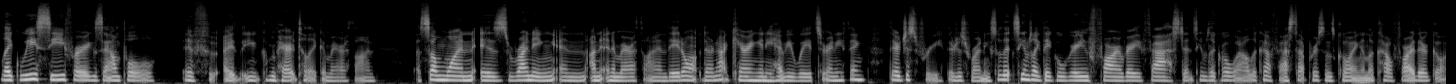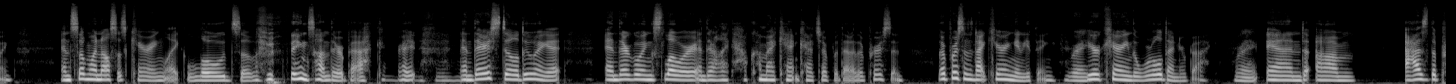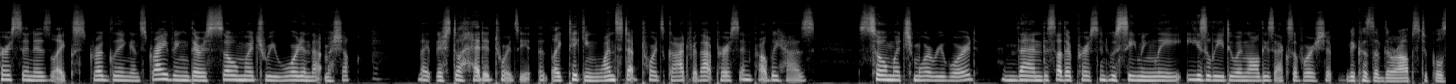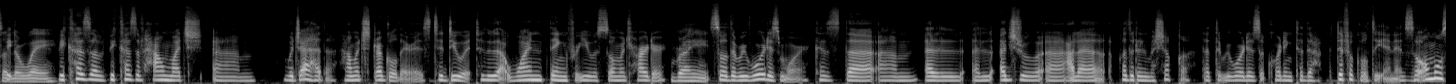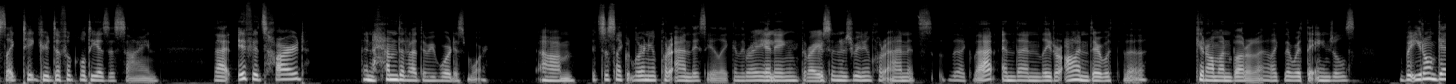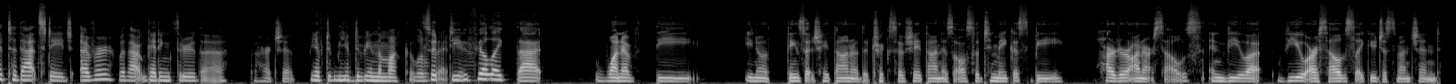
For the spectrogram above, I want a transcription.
like we see for example if I, you compare it to like a marathon someone is running in on, in a marathon and they don't they're not carrying any heavy weights or anything they're just free they're just running so that seems like they go very far and very fast and it seems like oh wow look how fast that person's going and look how far they're going and someone else is carrying like loads of things on their back right and they're still doing it and they're going slower and they're like how come i can't catch up with that other person that person's not carrying anything Right. you're carrying the world on your back Right. and um, as the person is like struggling and striving, there's so much reward in that mashaq. Like they're still headed towards it. Like taking one step towards God for that person probably has so much more reward than this other person who's seemingly easily doing all these acts of worship Because of their obstacles in their way. because of because of how much um, mujahada, how much struggle there is to do it. To do that one thing for you is so much harder. Right. So the reward is more because the um, al al ajru uh, ala qadr al mashaqqa that the reward is according to the difficulty in it. So almost like take your difficulty as a sign that if it's hard, then alhamdulillah the reward is more. Um, it's just like learning Quran. They say like in the Right, beginning, the right. person who's reading Quran, it's like that, and then later on they're with the kiraman barara, like they're with the angels. But you don't get to that stage ever without getting through the. The hardship. You have to be, you have to be in the muck a little So bit. do you feel like that one of the, you know, things that shaitan or the tricks of shaitan is also to make us be harder on ourselves and view uh, view ourselves like you just mentioned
